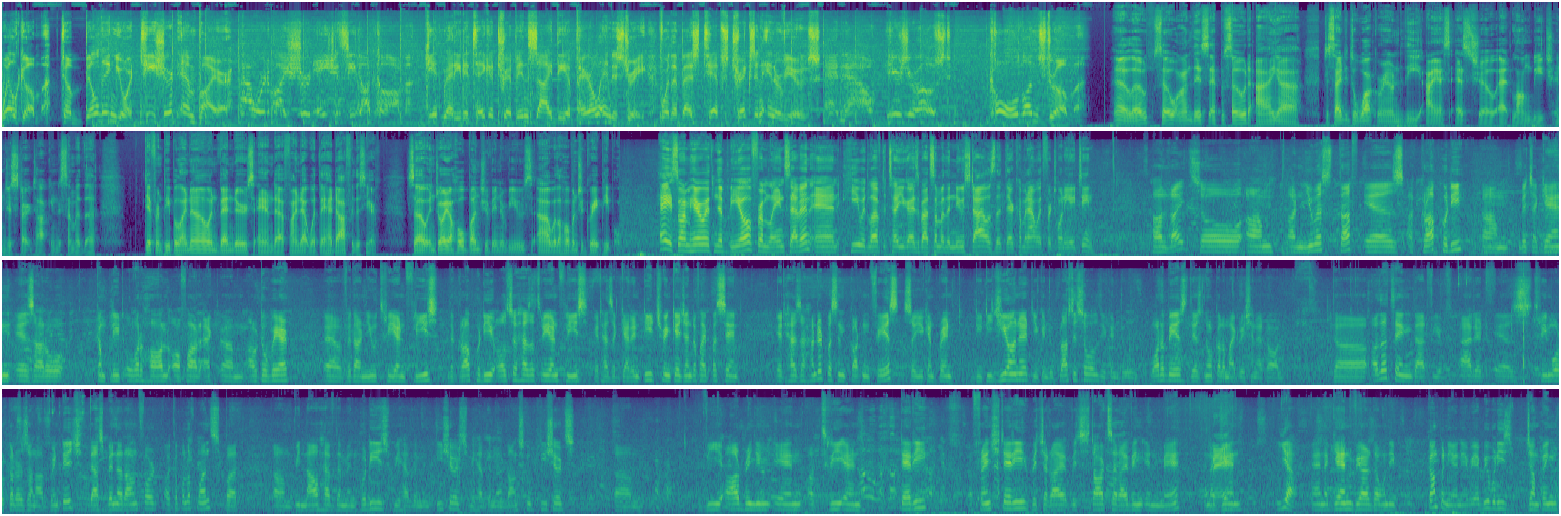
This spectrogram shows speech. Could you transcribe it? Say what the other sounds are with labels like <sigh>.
Welcome to Building Your T-Shirt Empire, powered by shirtagency.com. Get ready to take a trip inside the apparel industry for the best tips, tricks, and interviews. And now, here's your host, Cole Lundstrom. Hello. So on this episode, I uh, decided to walk around the ISS show at Long Beach and just start talking to some of the different people I know and vendors and uh, find out what they had to offer this year. So enjoy a whole bunch of interviews uh, with a whole bunch of great people. Hey, so I'm here with Nabil from Lane 7, and he would love to tell you guys about some of the new styles that they're coming out with for 2018. All right, so um, our newest stuff is a crop hoodie, um, which again is our complete overhaul of our act, um, outerwear uh, with our new 3 end fleece. The crop hoodie also has a 3 end fleece, it has a guaranteed shrinkage under 5%. It has a 100% cotton face, so you can print DTG on it, you can do plastisol, you can do water based, there's no color migration at all. The other thing that we've added is three more colors on our vintage. That's been around for a couple of months, but um, we now have them in hoodies, we have them in t-shirts, we have them in long scoop t-shirts. Um, we are bringing in a three-end terry, a French terry, which arrive, which starts arriving in May. And May? again, yeah, and again we are the only company, and everybody's jumping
